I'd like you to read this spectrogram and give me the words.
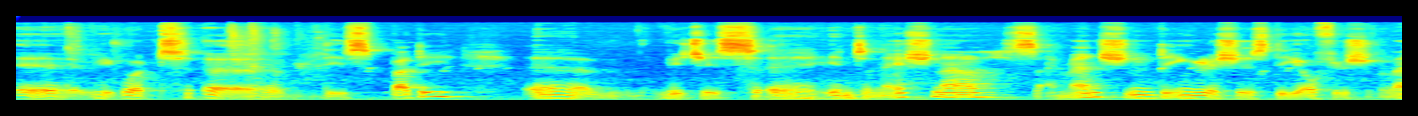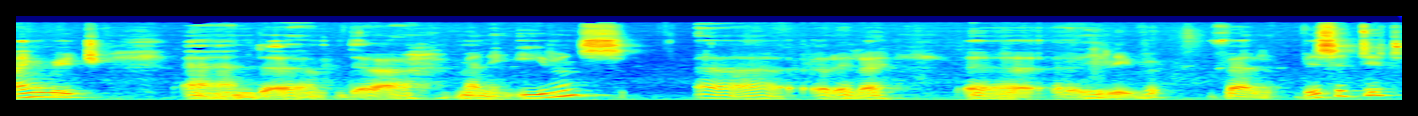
uh, we got uh, this body, um, which is uh, international. As I mentioned, English is the official language, and there are many events really, really well visited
